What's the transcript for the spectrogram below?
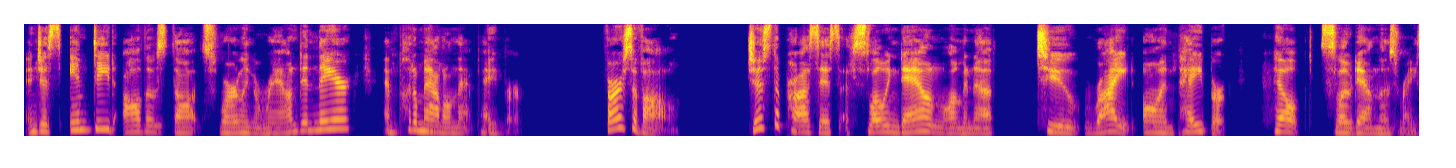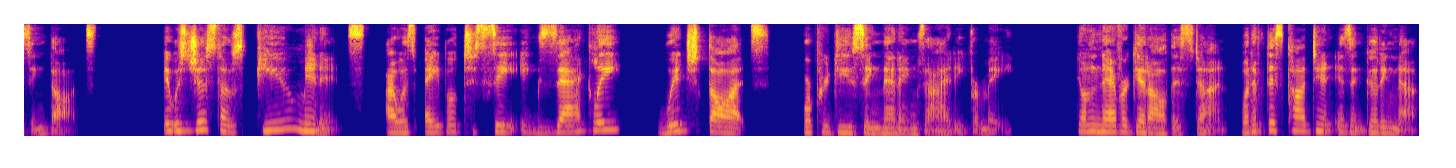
and just emptied all those thoughts swirling around in there and put them out on that paper. First of all, just the process of slowing down long enough to write on paper helped slow down those racing thoughts. It was just those few minutes I was able to see exactly which thoughts were producing that anxiety for me. You'll never get all this done. What if this content isn't good enough?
